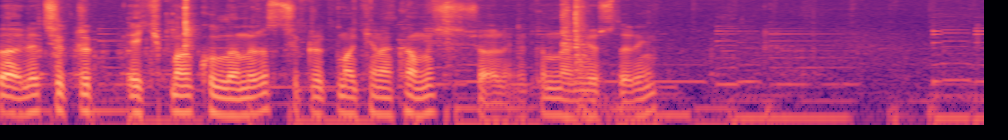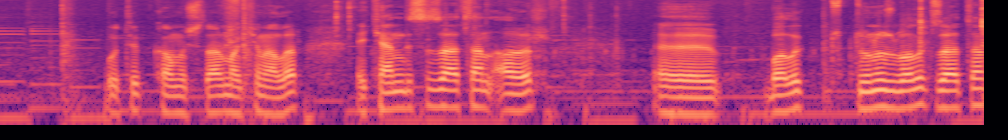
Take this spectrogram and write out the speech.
Böyle çıkrık ekipman kullanırız. Çıkrık makine kamış. Şöyle yakından göstereyim. Bu tip kamışlar, makinalar. E kendisi zaten ağır. E, balık tuttuğunuz balık zaten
